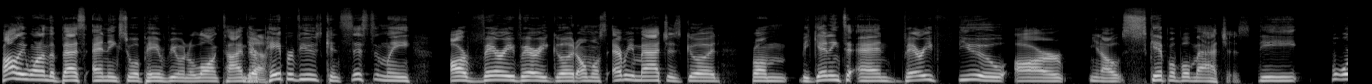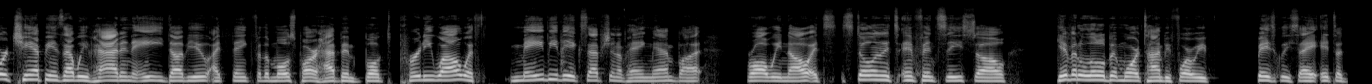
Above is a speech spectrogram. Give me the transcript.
Probably one of the best endings to a pay per view in a long time. Their yeah. pay per views consistently are very, very good. Almost every match is good from beginning to end. Very few are, you know, skippable matches. The four champions that we've had in AEW, I think for the most part, have been booked pretty well, with maybe the exception of Hangman, but for all we know, it's still in its infancy. So give it a little bit more time before we basically say it's a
